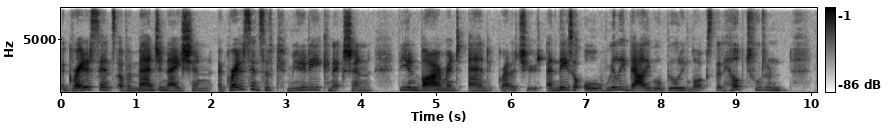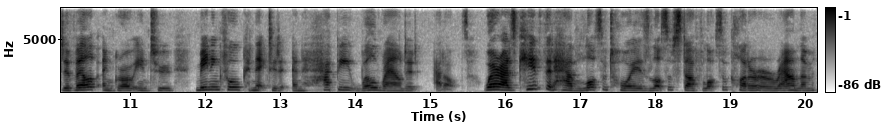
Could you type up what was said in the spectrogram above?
a greater sense of imagination, a greater sense of community connection, the environment, and gratitude. And these are all really valuable building blocks that help children develop and grow into meaningful, connected, and happy, well-rounded adults. Whereas kids that have lots of toys, lots of stuff, lots of clutter around them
